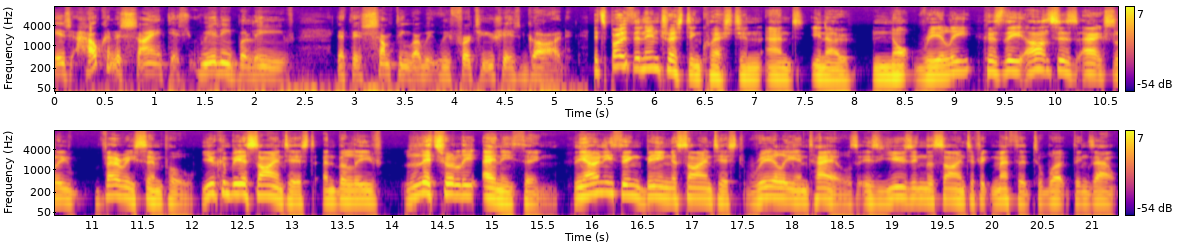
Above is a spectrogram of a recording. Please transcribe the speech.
Is how can a scientist really believe that there's something we refer to usually as God? It's both an interesting question and, you know, not really, because the answer's actually very simple. You can be a scientist and believe literally anything. The only thing being a scientist really entails is using the scientific method to work things out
